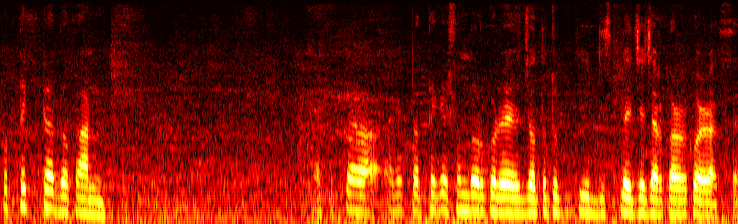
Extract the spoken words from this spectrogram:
প্রত্যেকটা দোকান এক একটা, এক একটার থেকে সুন্দর করে যতটুকু ডিসপ্লে চেচার করার করে রাখছে।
